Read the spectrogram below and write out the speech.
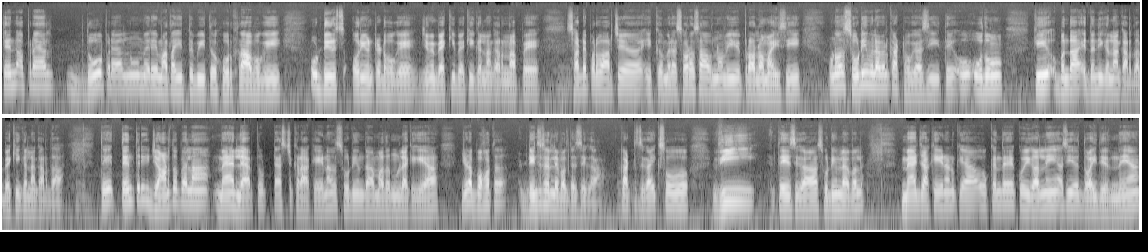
3 ਅਪ੍ਰੈਲ 2 ਅਪ੍ਰੈਲ ਨੂੰ ਮੇਰੇ ਮਾਤਾ ਜੀ ਦੀ ਤਬੀਅਤ ਹੋਰ ਖਰਾਬ ਹੋ ਗਈ, ਉਹ ਡਿਸ ਓਰੀਐਂਟਡ ਹੋ ਗਏ, ਜਿਵੇਂ ਬੈਕੀ ਬੈਕੀ ਗੱਲਾਂ ਕਰਨ ਲੱਗ ਪਏ। ਸਾਡੇ ਪਰਿਵਾਰ 'ਚ ਇੱਕ ਮੇਰਾ ਸਹੁਰਾ ਸਾਹਿਬ ਨੂੰ ਵੀ ਪ੍ਰੋਬਲਮ ਆਈ ਸੀ। ਉਹਨਾਂ ਦਾ ਸੋਡੀਅਮ ਲੈਵਲ ਘੱਟ ਹੋ ਗਿਆ ਸੀ ਤੇ ਉਹ ਉਦੋਂ ਕਿ ਬੰਦਾ ਇਦਾਂ ਦੀ ਗੱਲਾਂ ਕਰਦਾ ਬੈਕੀ ਗੱਲਾਂ ਕਰਦਾ। ਤੇ 3 ਤਰੀਕ ਜਾਣ ਤੋਂ ਪਹਿਲਾਂ ਮੈਂ ਲੈਬ ਤੋਂ ਟੈਸਟ ਕਰਾ ਕੇ ਇਹਨਾਂ ਦਾ ਸੋਡੀਅਮ ਦਾ ਮਦਰ ਨੂੰ ਲੈ ਕੇ ਗਿਆ, ਜਿਹੜਾ ਬਹੁਤ ਡੇਂਜਰਸ ਲੈਵਲ ਤੇ ਸੀਗਾ, ਘੱਟ ਸੀਗਾ 120 ਤੇ ਸੀਗਾ ਸੋਡੀਅਮ ਲੈਵਲ ਮੈਂ ਜਾ ਕੇ ਇਹਨਾਂ ਨੂੰ ਕਿਹਾ, ਉਹ ਕਹਿੰਦੇ ਕੋਈ ਗੱਲ ਨਹੀਂ, ਅਸੀਂ ਇਹ ਦਵਾਈ ਦੇ ਦਿੰਦੇ ਆ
